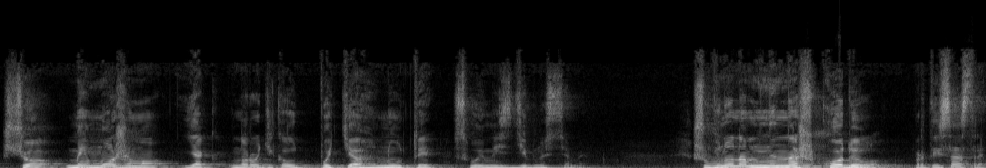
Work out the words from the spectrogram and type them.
що ми можемо, як народі кажуть, потягнути своїми здібностями. Щоб воно нам не нашкодило, брати і сестри.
